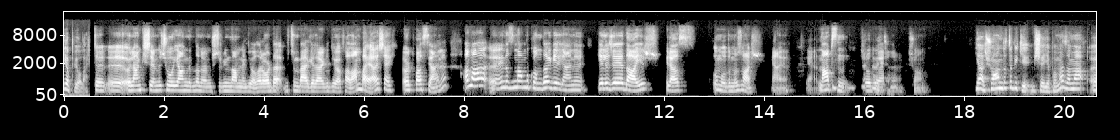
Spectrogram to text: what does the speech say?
yapıyorlar. İşte e, ölen kişilerin de çoğu yangından ölmüştür bilmem ne diyorlar. Orada bütün belgeler gidiyor falan. Bayağı şey örtbas yani. Ama e, en azından bu konuda ge- yani geleceğe dair biraz umudumuz var. Yani, yani ne yapsın Frodo evet. yani şu an? Ya şu anda tabii ki bir şey yapamaz ama e,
